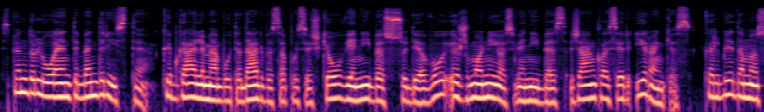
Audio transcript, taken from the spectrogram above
spinduliuojanti bendrystė, kaip galime būti dar visapusiškiau vienybės su Dievu ir žmonijos vienybės ženklas ir įrankis, kalbėdamas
